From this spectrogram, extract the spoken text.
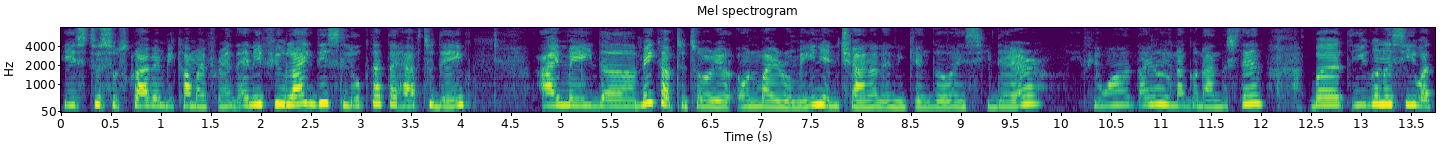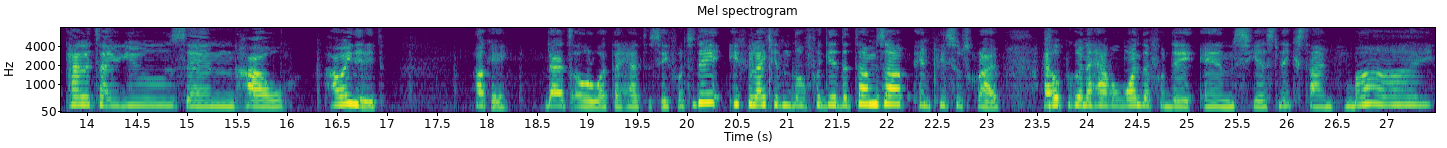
is to subscribe and become my friend. And if you like this look that I have today I made a makeup tutorial on my Romanian channel and you can go and see there if you want. I know you're not gonna understand, but you're gonna see what palettes I use and how how I did it. Okay, that's all what I had to say for today. If you like it, don't forget the thumbs up and please subscribe. I hope you're gonna have a wonderful day and see us next time. Bye.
